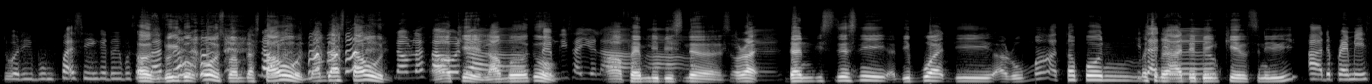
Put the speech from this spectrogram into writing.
2004 sehingga 2019. Oh, 2000, oh 19 tahun. 16 tahun. 16 tahun Okey, dah. lama tu. Family saya lah. Ah, family business. family Alright. business. Dan bisnes ni dibuat di uh, rumah ataupun Kita macam mana ada- ada bengkel sendiri? Ah, ada premis.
